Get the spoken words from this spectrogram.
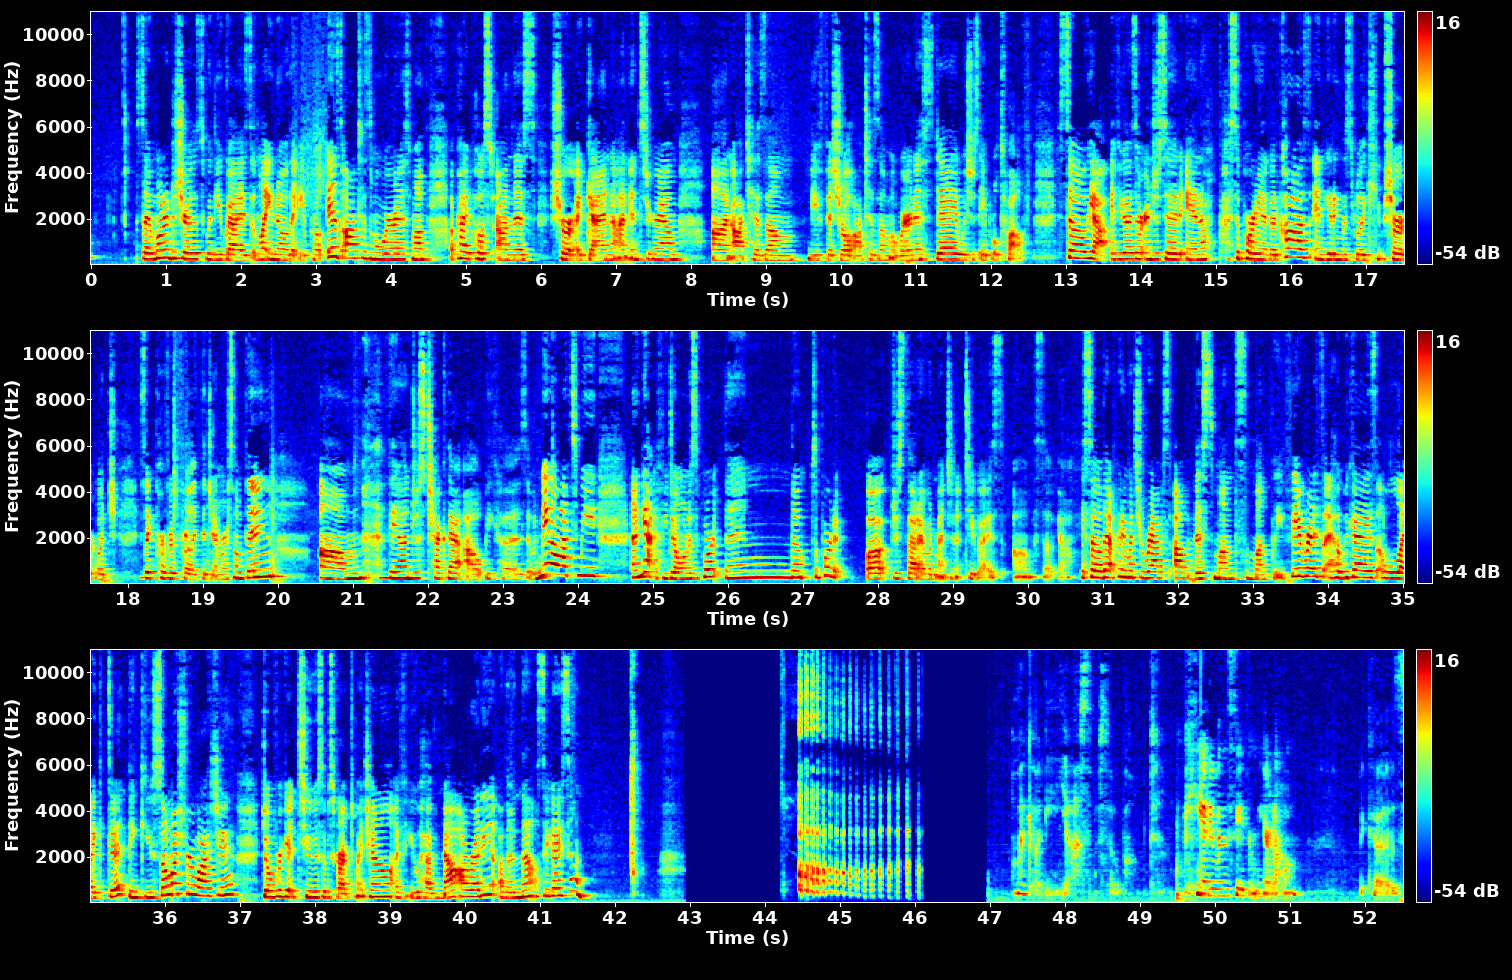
So I wanted to share this with you guys and let you know that April is Autism Awareness Month. I'll probably post on this shirt again on Instagram on autism, the official Autism Awareness Day, which is April 12th. So yeah, if you guys are interested in supporting a good cause and getting this really cute shirt, which is like perfect for like the gym or something, um, then just check that out because it would mean a lot to me. And yeah, if you don't want to support, then don't support it but just thought I would mention it to you guys. Um, so yeah. So that pretty much wraps up this month's monthly favorites. I hope you guys liked it. Thank you so much for watching. Don't forget to subscribe to my channel if you have not already. Other than that, I'll see you guys soon. Oh my god, yes, I'm so pumped. I can't even see from here because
